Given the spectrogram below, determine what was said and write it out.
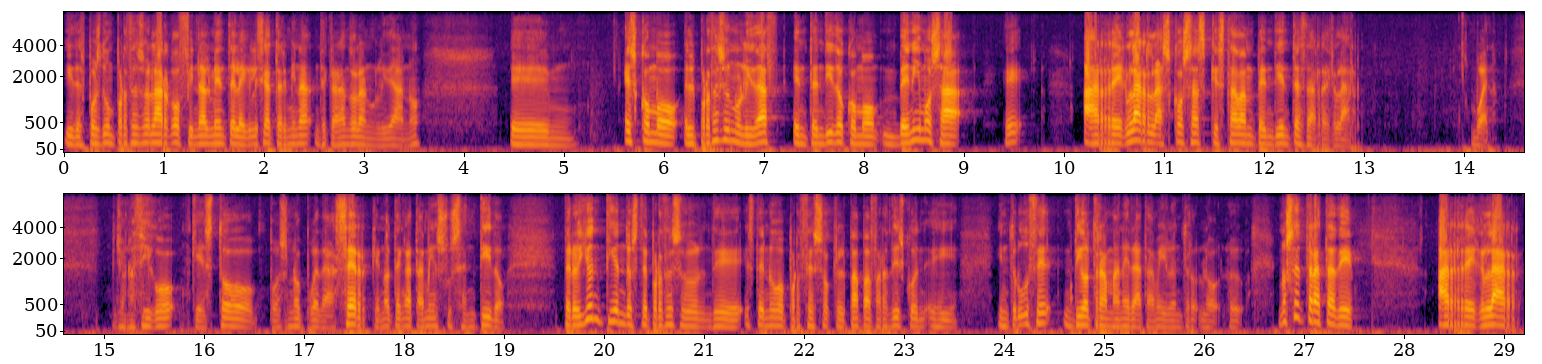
y después de un proceso largo, finalmente la iglesia termina declarando la nulidad, ¿no? Eh, es como el proceso de nulidad entendido como venimos a, eh, a arreglar las cosas que estaban pendientes de arreglar. Bueno, yo no digo que esto pues no pueda ser, que no tenga también su sentido, Pero yo entiendo este proceso de este nuevo proceso que el Papa Francisco eh, introduce de otra manera también. No se trata de arreglar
